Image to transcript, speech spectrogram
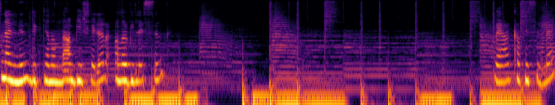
Çinali'nin dükkanından bir şeyler alabilirsin. Veya kafesinde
